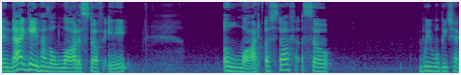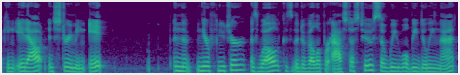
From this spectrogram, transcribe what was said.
And that game has a lot of stuff in it. A lot of stuff. So we will be checking it out and streaming it in the near future as well because the developer asked us to. So we will be doing that.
